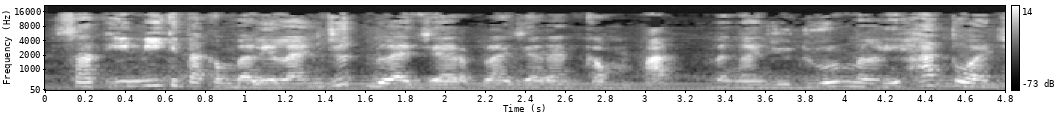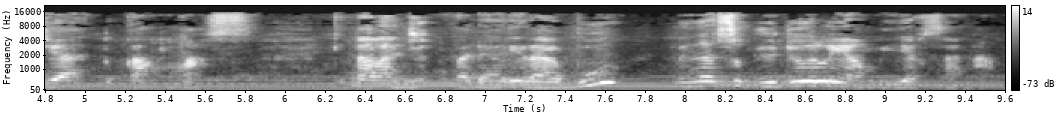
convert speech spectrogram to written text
Saat ini kita kembali lanjut belajar pelajaran keempat dengan judul Melihat Wajah Tukang Emas. Kita lanjut pada hari Rabu dengan subjudul yang bijaksana.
